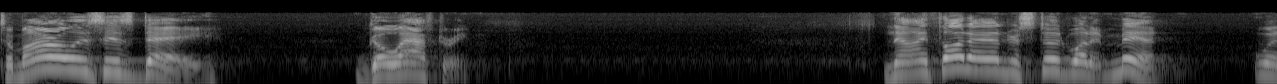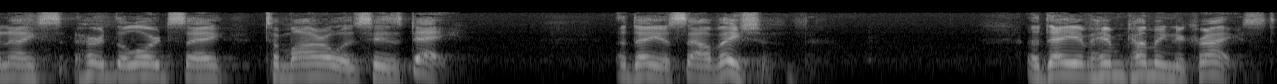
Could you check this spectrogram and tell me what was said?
Tomorrow is his day go after him. Now, I thought I understood what it meant when I heard the Lord say, Tomorrow is his day, a day of salvation, a day of him coming to Christ.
